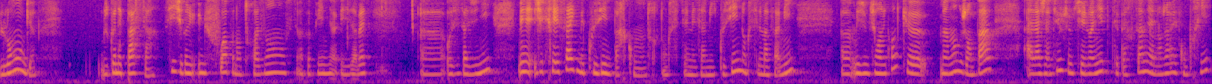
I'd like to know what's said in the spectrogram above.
longues. Je connais pas ça. Si, j'ai connu une fois pendant trois ans, c'était ma copine Elisabeth euh, aux États-Unis. Mais j'ai créé ça avec mes cousines par contre. Donc c'était mes amies cousines, donc c'est ma famille. Euh, mais je me suis rendu compte que maintenant que j'en parle, à l'âge adulte, je me suis éloignée de ces personnes et elles n'ont jamais compris.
